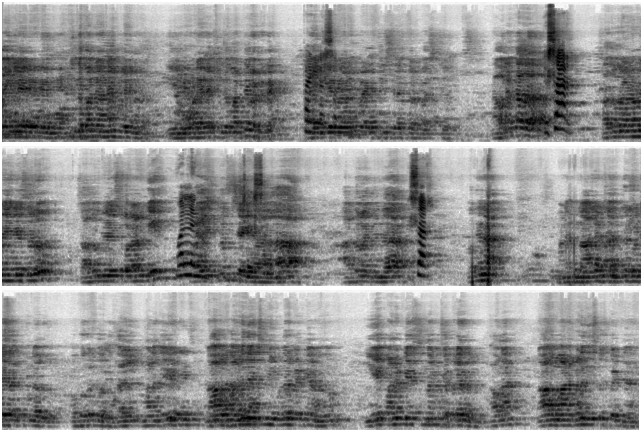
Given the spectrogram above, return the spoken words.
పైకి లేను కింద లేను. ఈ మూడైనా కింద పడితే వెంటనే పైకి ఫస్ట్ అవునా కదా? చదువు రావడం ఏం చేస్తారు? చదువు చేసుకోవడానికి ప్రయత్నం చేయాలా? అర్థమవుతుందా సార్. ఓకేనా? మనకు ఒక్కొక్కరికి తల్లి మనకి నాలుగు పనులు తెచ్చి మీ ముందర పెట్టాను. ఏ పని చేస్తుందని చెప్పలేదు అవునా? నాలుగు మాట పనులు తీసుకొచ్చి పెట్టినాను.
